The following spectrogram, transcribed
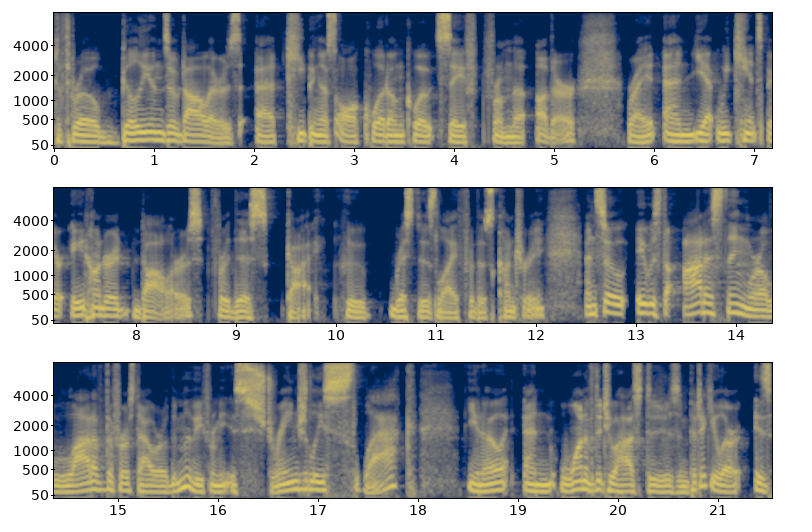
to throw billions of dollars at keeping us all quote unquote safe from the other, right? And yet we can't spare 800 dollars for this guy who risked his life for this country. And so it was the oddest thing where a lot of the first hour of the movie for me is strangely slack you know and one of the two hostages in particular is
